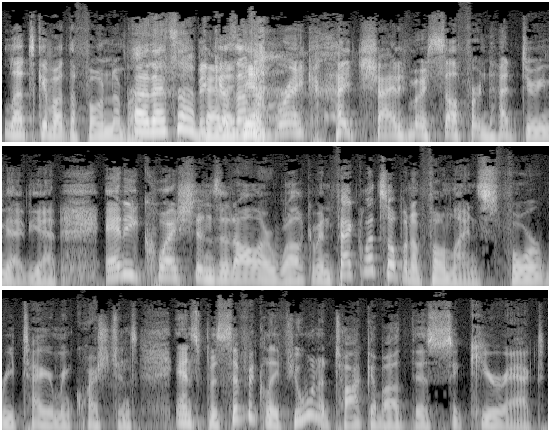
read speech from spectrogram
Let's give out the phone number. Oh, that's not bad because idea. on the break, I chided myself for not doing that yet. Any questions at all are welcome. In fact, let's open up phone lines for retirement questions. And specifically, if you want to talk about this Secure Act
